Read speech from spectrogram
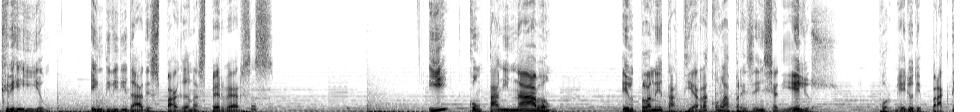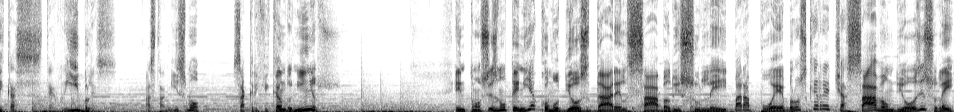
criam em divindades paganas perversas e contaminavam o planeta Terra com a presença de eles por meio de práticas terríveis, hasta mesmo sacrificando niños. Então não tinha como Deus dar o sábado e sua lei para pueblos que rechazavam Deus e sua lei.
